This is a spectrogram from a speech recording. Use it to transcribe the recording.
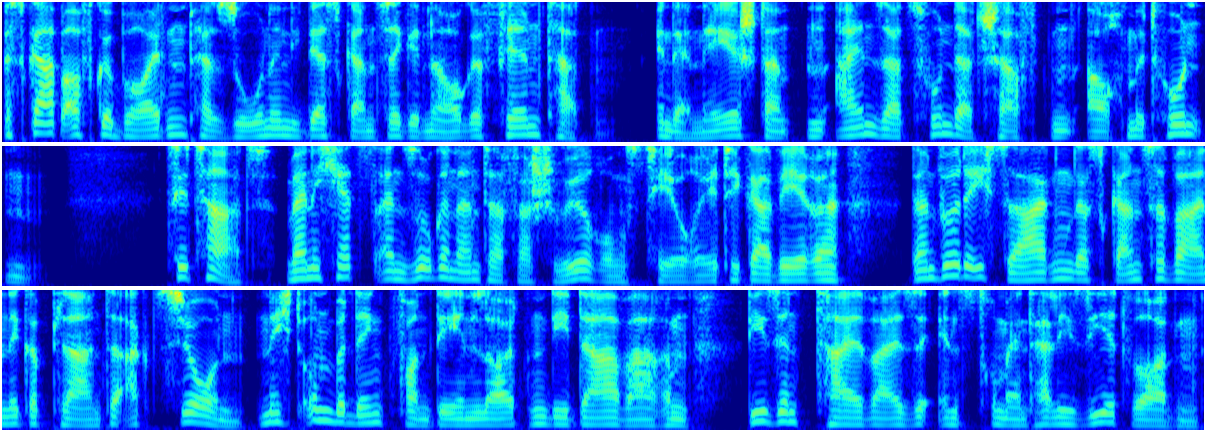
Es gab auf Gebäuden Personen, die das Ganze genau gefilmt hatten. In der Nähe standen Einsatzhundertschaften, auch mit Hunden. Zitat: Wenn ich jetzt ein sogenannter Verschwörungstheoretiker wäre, dann würde ich sagen, das Ganze war eine geplante Aktion, nicht unbedingt von den Leuten, die da waren, die sind teilweise instrumentalisiert worden,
